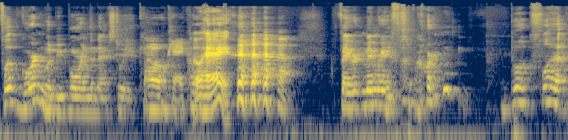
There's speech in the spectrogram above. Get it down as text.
Flip Gordon would be born the next week. Oh okay, cool. Oh hey, Favorite memory of Flip Gordon? Book Flip.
